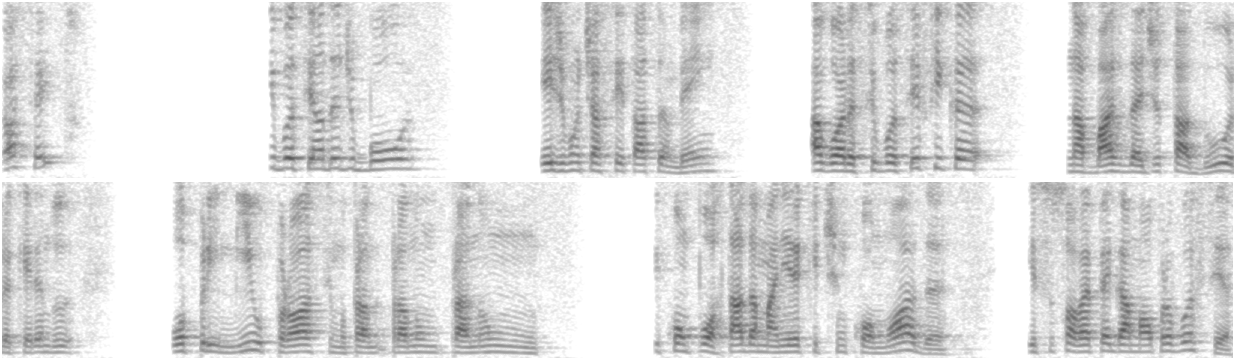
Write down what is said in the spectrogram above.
Eu aceito. E você anda de boa. Eles vão te aceitar também. Agora, se você fica na base da ditadura, querendo oprimir o próximo para não, não se comportar da maneira que te incomoda, isso só vai pegar mal para você.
